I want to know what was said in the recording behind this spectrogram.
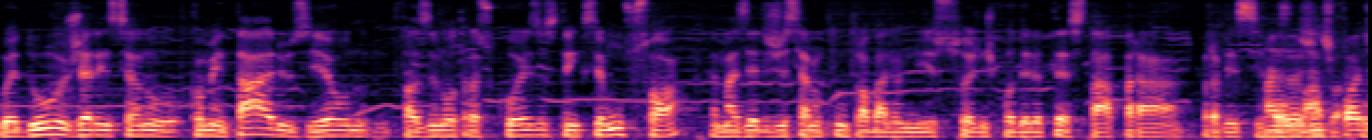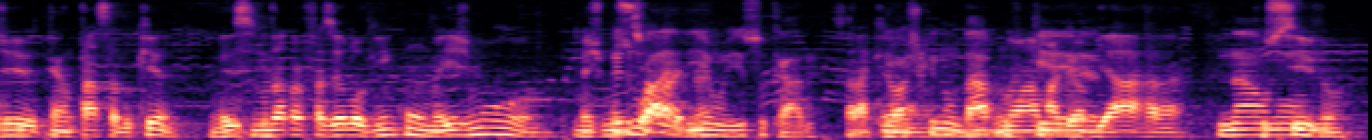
o Edu gerenciando comentários e eu fazendo outras coisas, tem que ser um só, mas eles disseram estão trabalhando nisso, a gente poderia testar para ver se Mas a gente pode ou- tentar, sabe o quê? Ver se não dá para fazer o login com o mesmo, mesmo Eles usuário. falariam né? isso, cara. Será que eu não, acho que não dá não há porque uma gambiarra não, possível? Não,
